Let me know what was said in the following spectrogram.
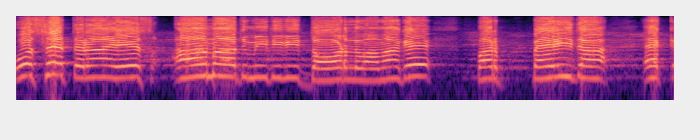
ਉਸੇ ਤਰ੍ਹਾਂ ਇਸ ਆਮ ਆਦਮੀ ਦੀ ਵੀ ਦੌੜ ਲਵਾਵਾਂਗੇ ਪਰ ਪੈਰੀ ਦਾ ਇੱਕ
